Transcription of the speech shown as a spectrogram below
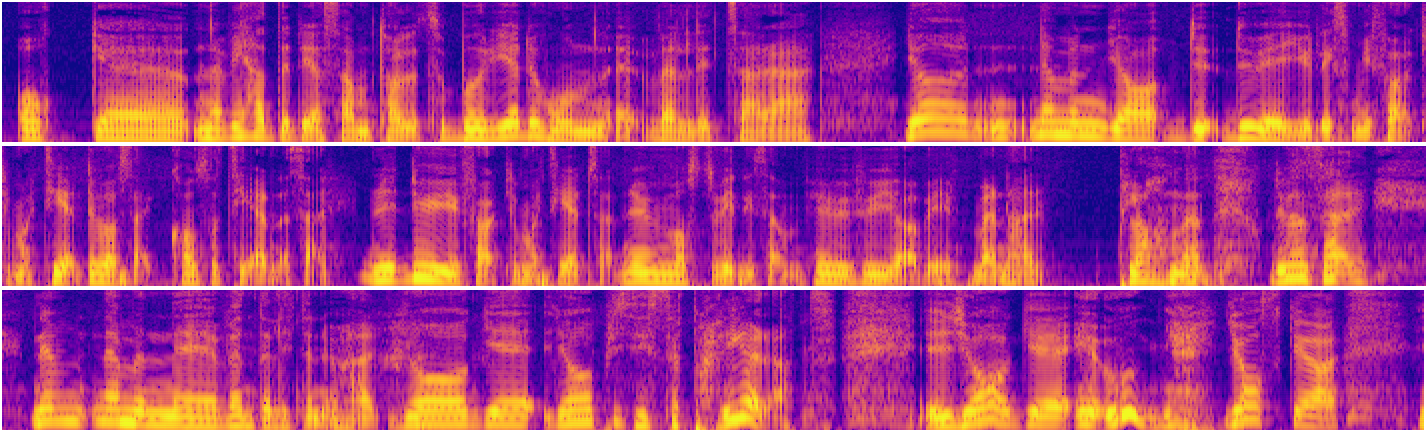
och eh, när vi hade det samtalet så började hon eh, väldigt så här, ja, nej men ja, du, du är ju liksom i förklimakteriet. Det var så här konstaterande så här, du är ju i förklimakteriet, så här, nu måste vi liksom, hur, hur gör vi med den här planen. Och det var så här, nej, nej men eh, vänta lite nu här, jag, eh, jag har precis separerat. Jag eh, är ung, jag ska,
